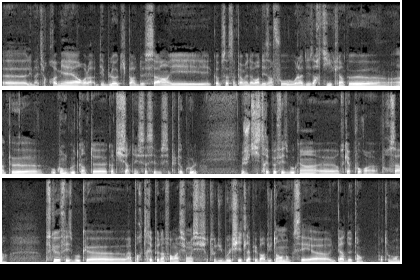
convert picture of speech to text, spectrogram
les matières premières, voilà, des blogs qui parlent de ça et comme ça, ça me permet d'avoir des infos, voilà, des articles un peu, un peu au compte-goutte quand quand ils sortent et ça c'est plutôt cool. J'utilise très peu Facebook, hein, en tout cas pour pour ça parce que Facebook euh, apporte très peu d'informations et c'est surtout du bullshit la plupart du temps, donc c'est euh, une perte de temps pour tout le monde.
